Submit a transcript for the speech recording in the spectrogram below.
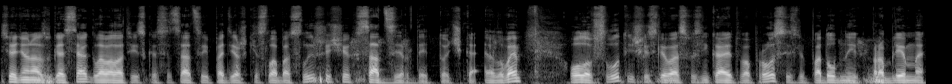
Сегодня у нас в гостях глава Латвийской ассоциации поддержки слабослышащих sadzirde.lv Олаф Слутич. Если у вас возникают вопросы, если подобные проблемы,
